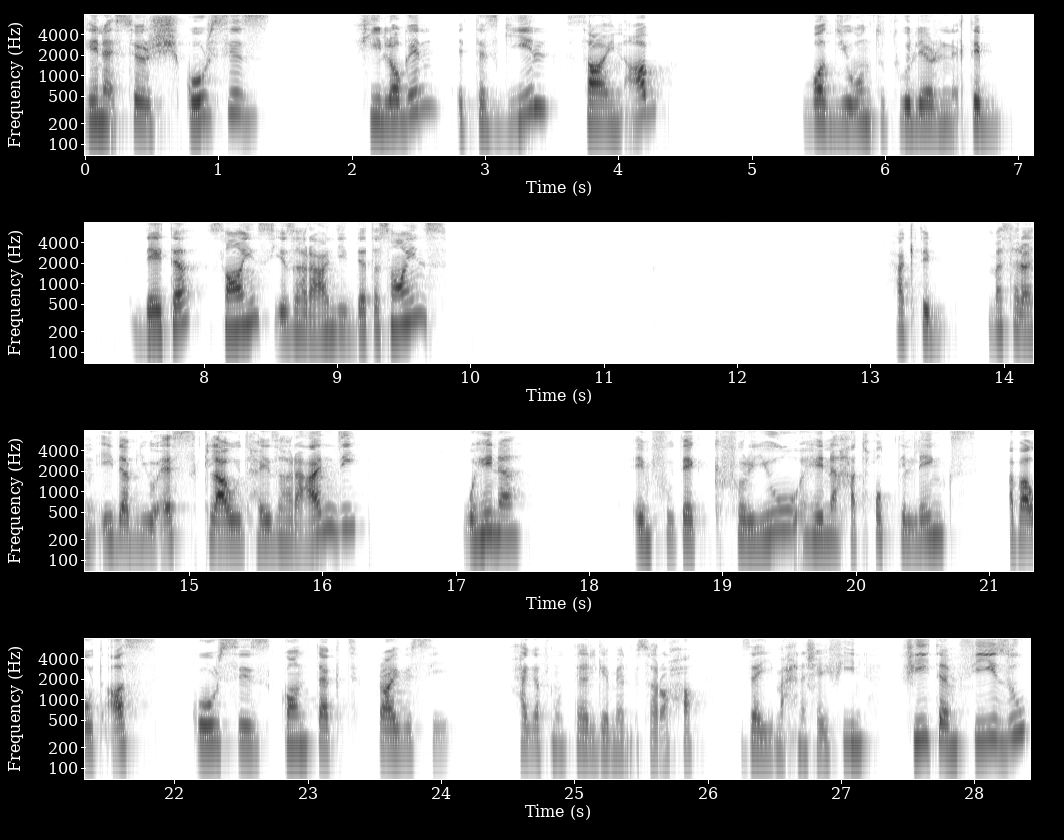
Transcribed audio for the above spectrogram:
هنا search courses في login التسجيل up what do you want to learn اكتب data science يظهر عندي الdata science. هاكتب مثلًا AWS cloud هيظهر عندي، وهنا infotech for you هنا هتحط الlinks about us courses contact privacy حاجة في منتهى الجمال بصراحة زي ما إحنا شايفين في تنفيذه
